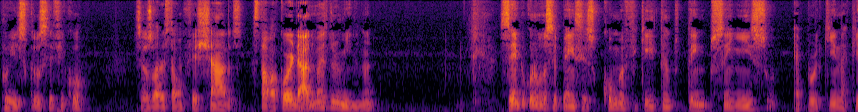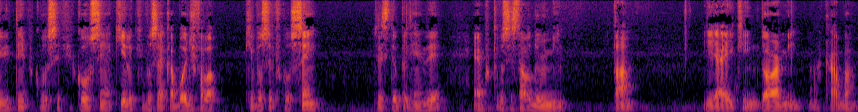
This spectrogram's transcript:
Por isso que você ficou. Seus olhos estavam fechados. Estava acordado, mas dormindo, né? Sempre quando você pensa isso, como eu fiquei tanto tempo sem isso, é porque naquele tempo que você ficou sem aquilo que você acabou de falar que você ficou sem, não sei se deu para entender, é porque você estava dormindo, tá? E aí quem dorme acaba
